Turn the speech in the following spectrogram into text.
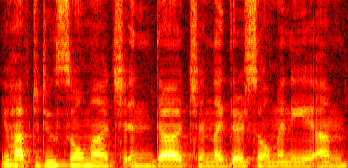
you have to do so much in Dutch, and like there's so many um,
